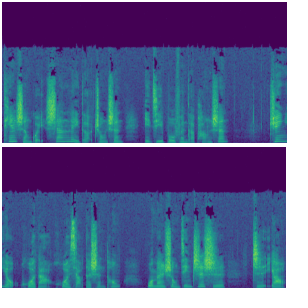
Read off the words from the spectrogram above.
天神鬼三类的众生，以及部分的旁生，均有或大或小的神通。我们诵经之时，只要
